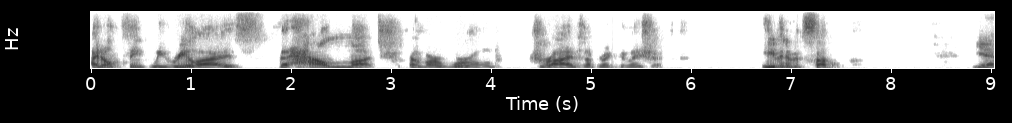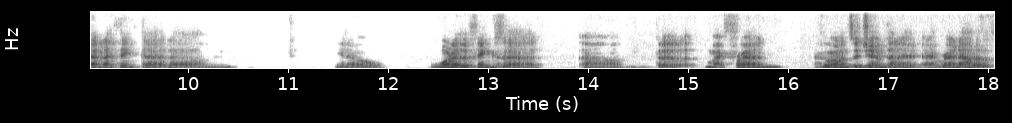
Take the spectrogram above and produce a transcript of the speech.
I don't think we realize that how much of our world drives up regulation, even if it's subtle. Yeah, and I think that um, you know one of the things that um, the my friend who owns a gym that I, I ran out of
